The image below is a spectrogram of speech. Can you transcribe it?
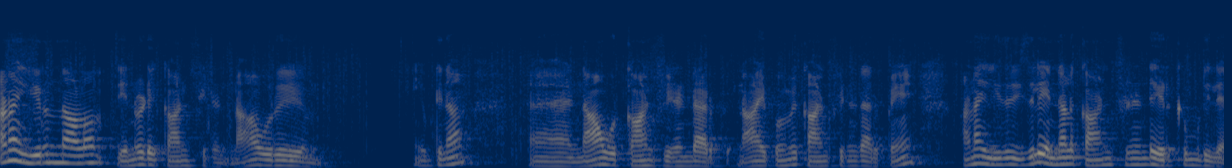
ஆனால் இருந்தாலும் என்னுடைய கான்ஃபிடென்ட் நான் ஒரு எப்படின்னா நான் ஒரு கான்ஃபிடெண்ட்டாக இருப்பேன். நான் எப்போவுமே கான்ஃபிடெண்ட்டாக இருப்பேன். ஆனால் இது இதில் என்னால் கான்ஃபிடெண்ட்டாக இருக்க முடியல.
